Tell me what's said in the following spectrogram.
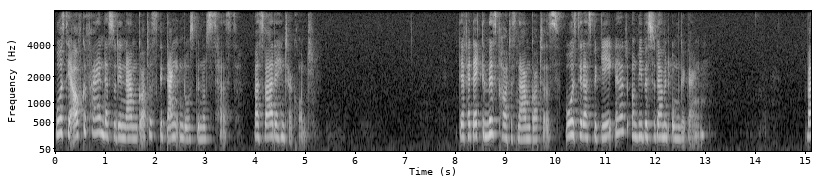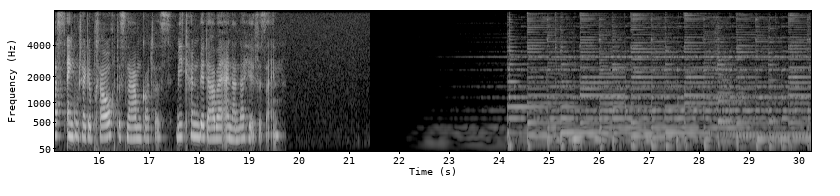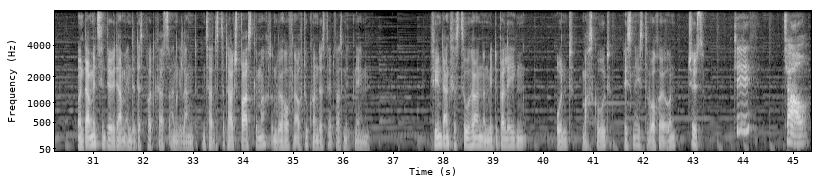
Wo ist dir aufgefallen, dass du den Namen Gottes gedankenlos benutzt hast? Was war der Hintergrund? Der verdeckte Missbrauch des Namen Gottes. Wo ist dir das begegnet und wie bist du damit umgegangen? Was ist ein guter Gebrauch des Namen Gottes? Wie können wir dabei einander Hilfe sein? Und damit sind wir wieder am Ende des Podcasts angelangt. Uns hat es total Spaß gemacht und wir hoffen, auch du konntest etwas mitnehmen. Vielen Dank fürs Zuhören und Mitüberlegen und mach's gut. Bis nächste Woche und tschüss. Tschüss. Ciao.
